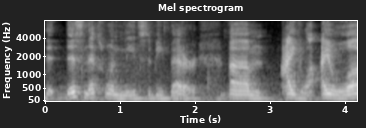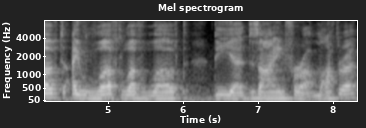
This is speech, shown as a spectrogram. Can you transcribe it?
th- this next one needs to be better. Um, I I loved I loved loved loved the uh, design for uh, Mothra.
